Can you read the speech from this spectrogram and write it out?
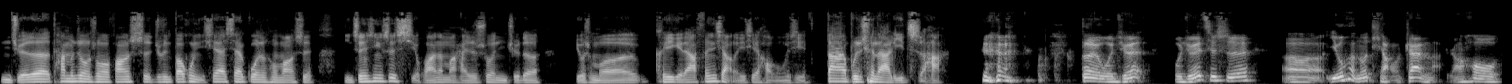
你觉得他们这种生活方式，就是包括你现在现在过的生活方式，你真心是喜欢的吗？还是说你觉得有什么可以给大家分享的一些好东西？当然不是劝大家离职哈。对，我觉得。我觉得其实呃有很多挑战了，然后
